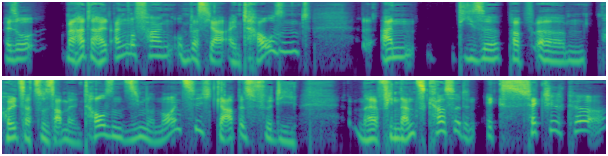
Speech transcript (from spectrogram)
Also man hatte halt angefangen, um das Jahr 1000 an diese Pap ähm, Holzer zu sammeln. 1097 gab es für die naja, Finanzkasse, den Exchequer,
